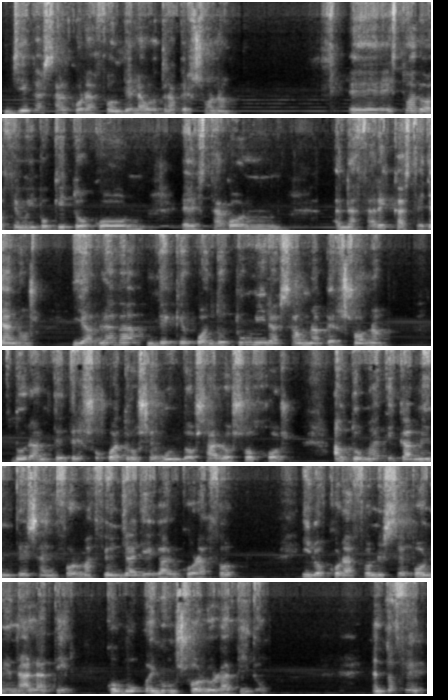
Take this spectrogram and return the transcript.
llegas al corazón de la otra persona. Eh, he estado hace muy poquito con, esta, con Nazaret Castellanos y hablaba de que cuando tú miras a una persona durante tres o cuatro segundos a los ojos, automáticamente esa información ya llega al corazón y los corazones se ponen a latir como en un solo latido. Entonces,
